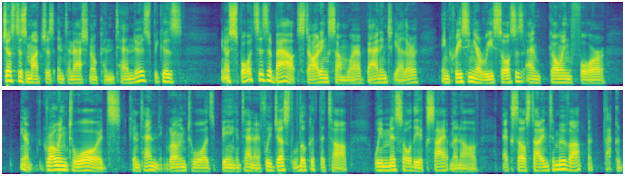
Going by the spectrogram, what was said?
just as much as international contenders because, you know, sports is about starting somewhere, banding together, increasing your resources, and going for, you know, growing towards contending, growing towards being contender. If we just look at the top, we miss all the excitement of Excel starting to move up. but That could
